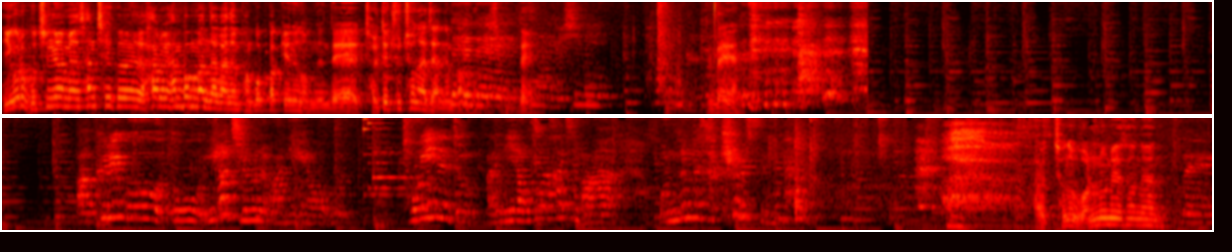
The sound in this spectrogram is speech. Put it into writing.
이거를 고치려면 산책을 하루에 한 번만 나가는 방법밖에는 없는데 절대 추천하지 않는 방법이죠. 네네. 네. 그냥 열심히 하면 그렇게. 네. 그리고 또 이런 질문을 많이 해요. 뭐, 저희는 좀 아니라고 생각하지만 원룸에서 키울 수 있나? 아, 저는 원룸에서는 네.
